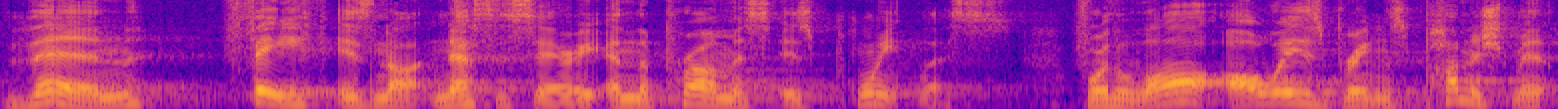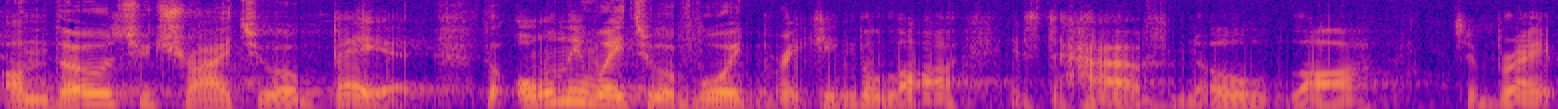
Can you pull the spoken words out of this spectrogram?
then faith is not necessary and the promise is pointless. For the law always brings punishment on those who try to obey it. The only way to avoid breaking the law is to have no law to break.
